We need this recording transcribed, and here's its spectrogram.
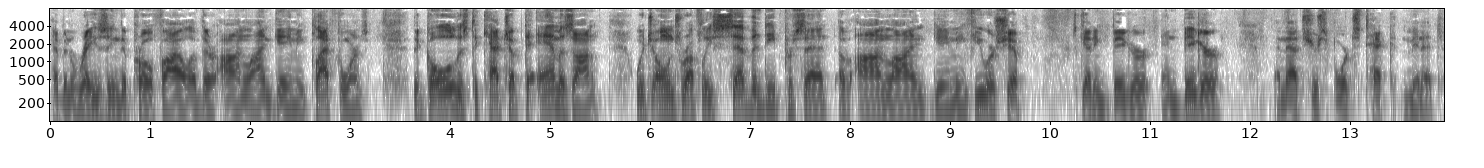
have been raising the profile of their online gaming platforms. The goal is to catch up to Amazon, which owns roughly 70% of online gaming viewership. It's getting bigger and bigger, and that's your Sports Tech Minute.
